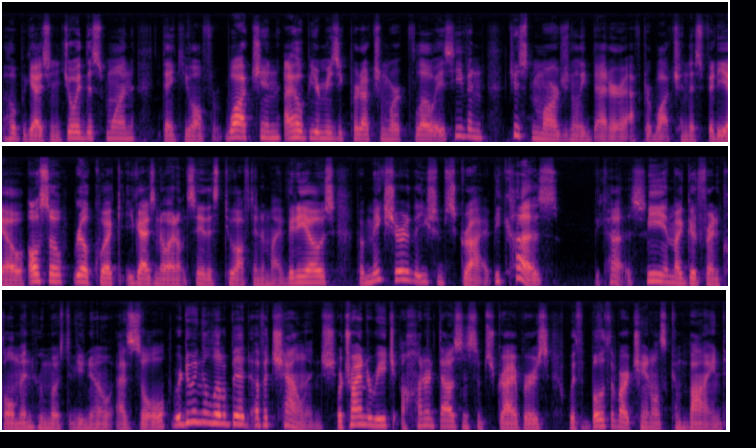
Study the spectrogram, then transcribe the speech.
I hope you guys enjoyed this one. Thank you all for watching. I hope your music production workflow is even just marginally better after watching this video. Also, real quick, you guys know I don't say this too often in my videos, but make sure that you subscribe because because me and my good friend Coleman, who most of you know as Zol, we're doing a little bit of a challenge. We're trying to reach 100,000 subscribers with both of our channels combined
